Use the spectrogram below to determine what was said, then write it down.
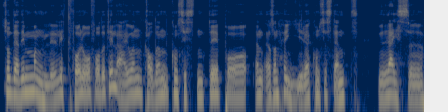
Så det de mangler litt for å få det til, er jo en, kall det en consistency på en, altså en høyere konsistent reise...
